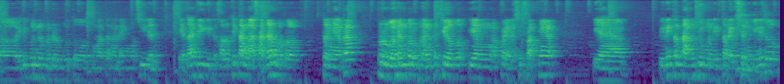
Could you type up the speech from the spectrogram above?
eh, ini bener-bener butuh kematangan emosi dan ya tadi gitu kalau kita nggak sadar bahwa ternyata perubahan-perubahan kecil yang apa ya sifatnya ya ini tentang human interaction Hmm. gini tuh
